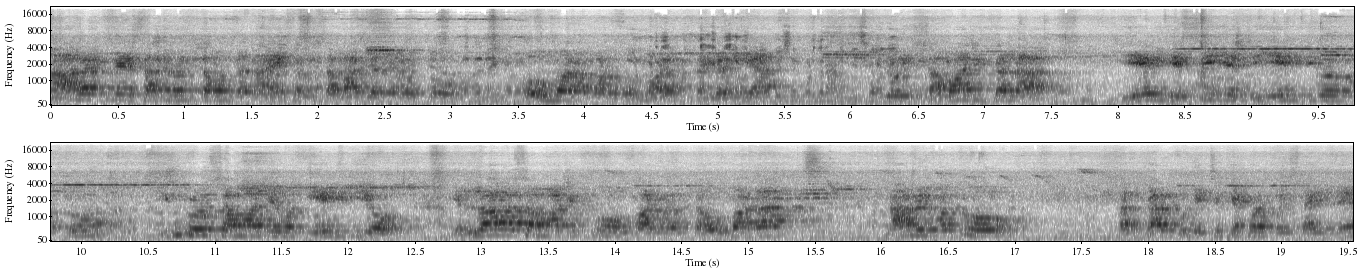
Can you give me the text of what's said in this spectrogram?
ನಾಲ್ಕನೇ ಸ್ಥಾನದಂತ ಒಂದು ನಾಯಕರ ಸಮಾಜದ ಇವತ್ತು ಅವಮಾನ ಮಾಡೋದು ಬಹಳ ಖಂಡನೀಯ ಇದು ಸಮಾಜಕ್ಕಲ್ಲ ಏನ್ ಎಸ್ ಸಿ ಎಸ್ ಟಿ ಏನಿದೆಯೋ ಇವತ್ತು, ಹಿಂದುಳಿದ ಸಮಾಜ ಇವತ್ತು ಏನಿದೆಯೋ ಎಲ್ಲಾ ಸಮಾಜಕ್ಕೂ ಮಾಡಿರುವಂತ ಅವಮಾನ ನಾನು ಇವತ್ತು ಸರ್ಕಾರಕ್ಕೂ ಎಚ್ಚರಿಕೆ ಕೂಡ ಬಯಸ್ತಾ ಇದ್ದೇನೆ.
